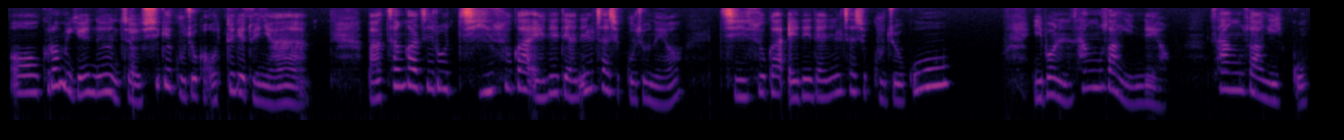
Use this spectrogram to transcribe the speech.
어 그러면 얘는 자 식의 구조가 어떻게 되냐 마찬가지로 지수가 n에 대한 1차식 구조네요. 지수가 n에 대한 1차식 구조고 이번에는 상수항이 있네요. 상수항이 있고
